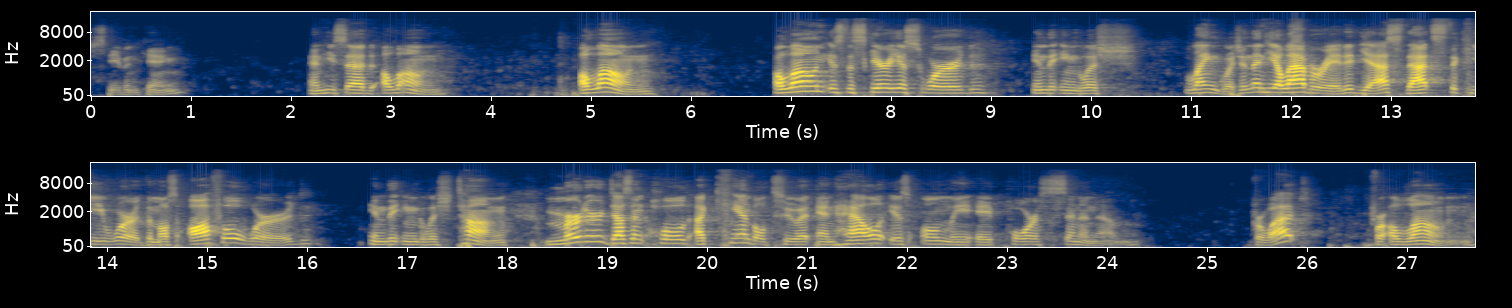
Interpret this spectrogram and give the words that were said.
Stephen King? And he said, Alone. Alone Alone is the scariest word in the English language. And then he elaborated yes, that's the key word, the most awful word in the English tongue. Murder doesn't hold a candle to it, and hell is only a poor synonym. For what? For alone.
